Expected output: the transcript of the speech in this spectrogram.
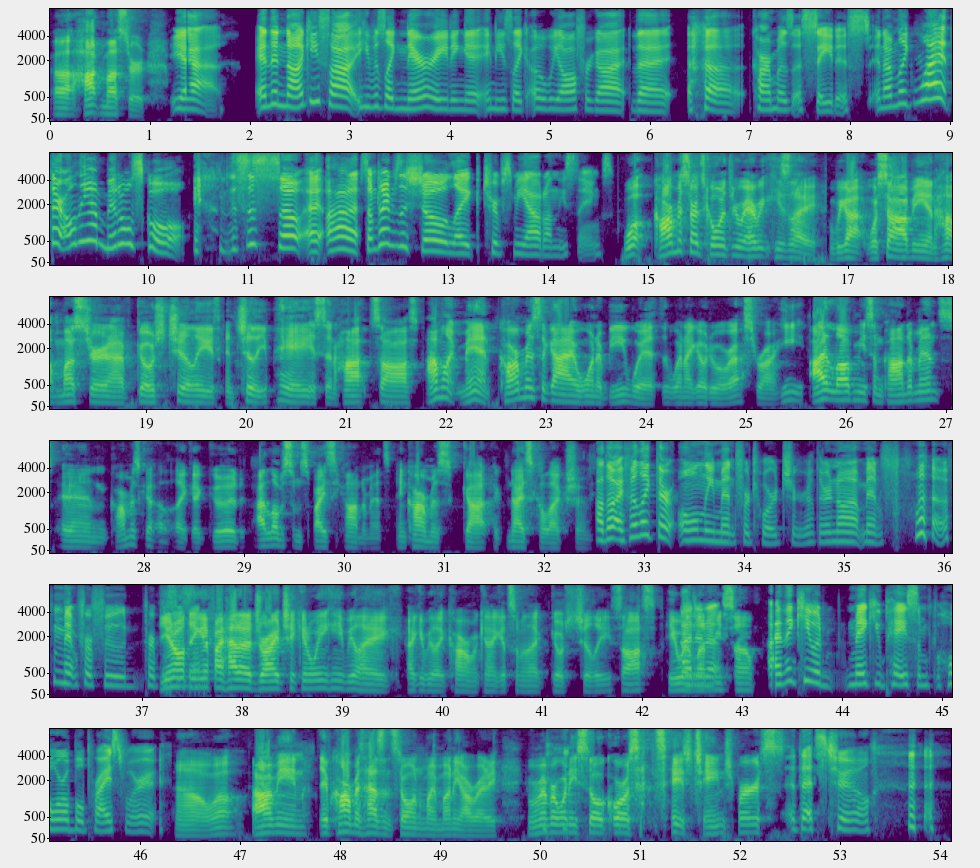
Uh, hot mustard. Yeah. And then Nagisa he was like narrating it and he's like, "Oh, we all forgot that uh, Karma's a sadist." And I'm like, "What? They're only in middle school." this is so uh, uh sometimes the show like trips me out on these things. Well, Karma starts going through every. He's like, we got wasabi and hot mustard, and I have ghost chilies and chili paste and hot sauce. I'm like, man, Karma's the guy I want to be with when I go to a restaurant. He, I love me some condiments, and Karma's got like a good. I love some spicy condiments, and Karma's got a nice collection. Although I feel like they're only meant for torture. They're not meant for, meant for food purposes. You don't think if I had a dry chicken wing, he'd be like, I could be like, Karma, can I get some of that ghost chili sauce? He wouldn't lend know. me some. I think he would make you pay some horrible price for it. Oh well, I mean, if Karma hasn't stolen my money already, you remember when he stole Koro Sensei's change purse? That's true.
